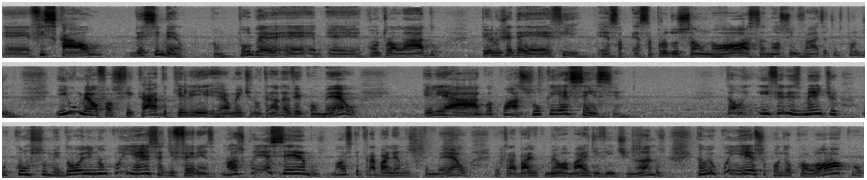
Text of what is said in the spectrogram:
é, fiscal desse mel. Então, tudo é, é, é controlado pelo GDF, essa, essa produção nossa, nosso invase, é tudo produzido. E o mel falsificado, que ele realmente não tem nada a ver com mel, ele é água com açúcar e essência. Então, infelizmente, o consumidor ele não conhece a diferença. Nós conhecemos, nós que trabalhamos com mel, eu trabalho com mel há mais de 20 anos, então eu conheço, quando eu coloco,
